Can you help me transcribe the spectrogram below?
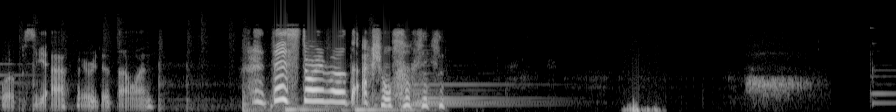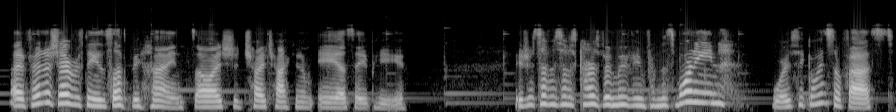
Whoops, yeah, we already did that one. This story mode, the actual one! I finished everything that's left behind, so I should try tracking them ASAP. Agent 77's car's been moving from this morning! Where is he going so fast?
